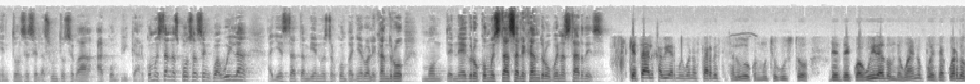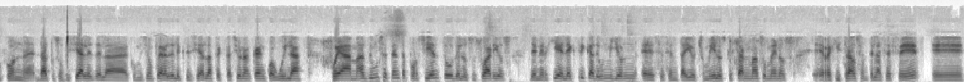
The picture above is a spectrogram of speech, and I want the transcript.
entonces el asunto se va a complicar. ¿Cómo están las cosas en Coahuila? Allí está también nuestro compañero Alejandro Montenegro. ¿Cómo estás, Alejandro? Buenas tardes. ¿Qué tal, Javier? Muy buenas tardes. Te saludo con mucho gusto desde Coahuila, donde, bueno, pues de acuerdo con eh, datos oficiales de la Comisión Federal de Electricidad, la afectación acá en Coahuila fue a más de un 70% de los usuarios de energía eléctrica, de un millón eh, sesenta y ocho mil, los que están más o menos eh, registrados ante la CFE, eh,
